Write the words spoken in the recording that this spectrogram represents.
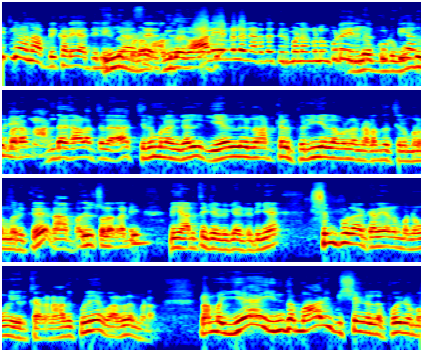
வீட்லயும் அப்படி கிடையாது madam, சார் அந்த ஆலயங்கள்ல நடந்த திருமணங்களும் கூட இல்ல உண்டு மேடம். அந்த காலத்துல திருமணங்கள் ஏழு நாட்கள் பெரிய லெவல்ல நடந்த திருமணம் இருக்கு. நான் பதில் சொல்லங்காட்டி நீங்க அடுத்த கேள்வி கேட்டுட்டீங்க. சிம்பிளா கல்யாணம் பண்ணவங்களும் இருக்காங்க. நான் அதுக்குள்ளேயே வரல மேடம் நம்ம ஏன் இந்த மாதிரி விஷயங்களில் போய் நம்ம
